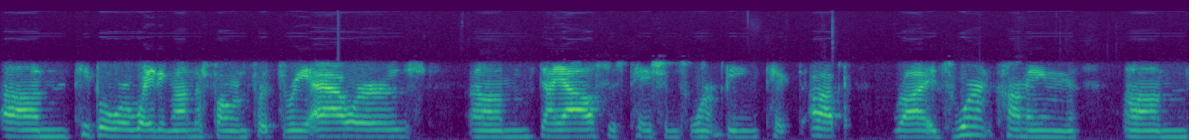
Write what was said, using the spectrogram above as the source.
Um, people were waiting on the phone for three hours. Um, dialysis patients weren't being picked up. Rides weren't coming. Um,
